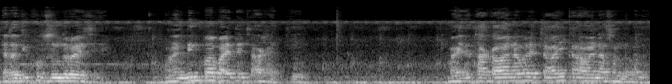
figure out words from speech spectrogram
চাটাটি খুব সুন্দর হয়েছে। অনেকদিন পর বাড়িতে চা খাচ্ছি। বাড়িতে থাকা হয় না বলে চাই খাওয়া হয় না সন্ধ্যাবেলা।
